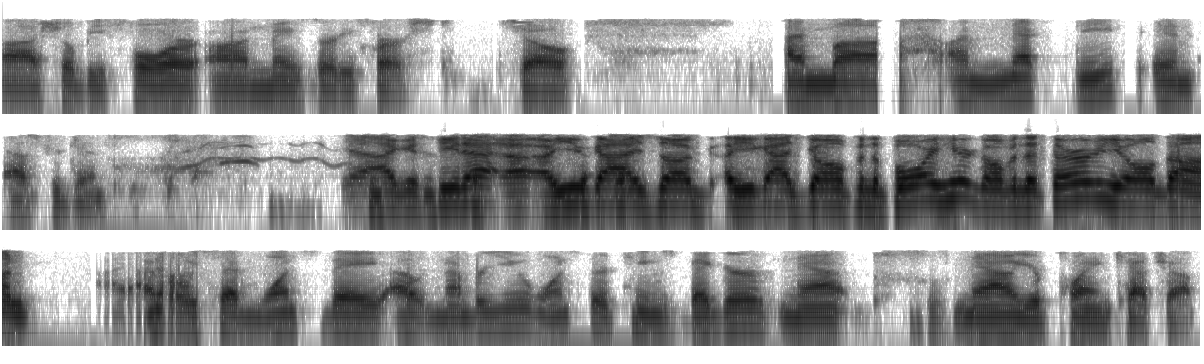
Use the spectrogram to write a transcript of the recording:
Uh, she'll be four on May 31st. So I'm uh, I'm neck deep in estrogen. yeah, I can see that. Uh, are you guys uh, are you guys going for the boy here? Going for the third? Or are you all done? I, I've always said once they outnumber you, once their team's bigger, now now you're playing catch up.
